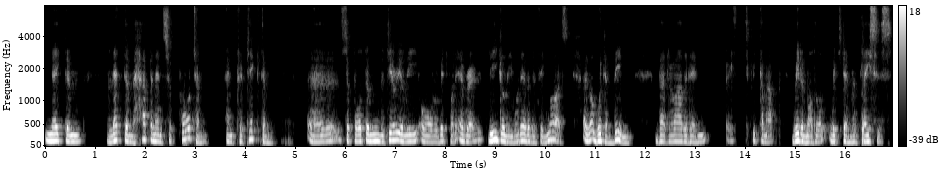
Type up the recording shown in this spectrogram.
make them, let them happen and support them and protect them, uh, support them materially or with whatever, legally, whatever the thing was, uh, would have been, but rather than basically come up with a model which then replaces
